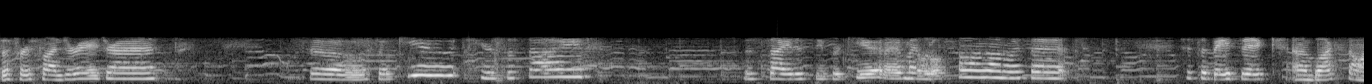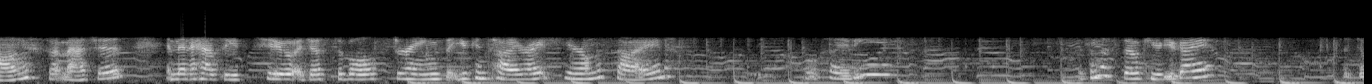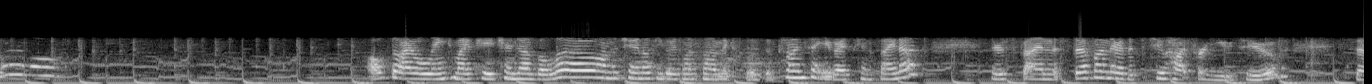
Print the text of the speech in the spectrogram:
the first lingerie dress. So, so cute. Here's the side. The side is super cute. I have my little song on with it. Just a basic um, black song, so it matches. And then it has these two adjustable strings that you can tie right here on the side. We'll tie these. Isn't this so cute, you guys? It's adorable. Also, I will link my Patreon down below on the channel if you guys want some exclusive content. You guys can sign up. There's fun stuff on there that's too hot for YouTube. So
